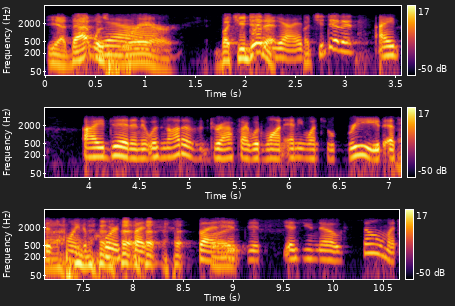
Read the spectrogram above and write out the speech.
Yeah, that was Yeah. rare. But you did it. Yeah, but you did it. I I did, and it was not a draft I would want anyone to read at this point, of course. But but right. it, it's as you know, so much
